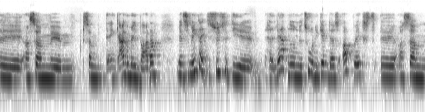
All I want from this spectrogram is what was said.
øh, og som, øh, som der en gang imellem var der, men som ikke rigtig synes, at de øh, havde lært noget om naturen igennem deres opvækst, øh, og som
